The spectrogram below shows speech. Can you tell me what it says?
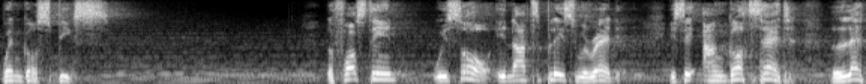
when God speaks? The first thing we saw in that place we read, he said, and God said, let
